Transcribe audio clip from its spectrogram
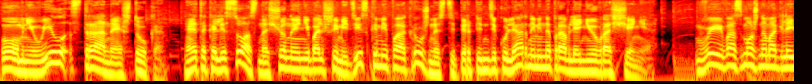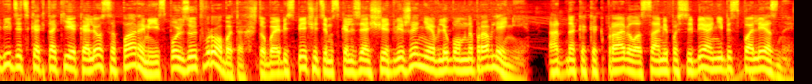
Omni-Wheel – странная штука. Это колесо, оснащенное небольшими дисками по окружности, перпендикулярными направлению вращения. Вы, возможно, могли видеть, как такие колеса парами используют в роботах, чтобы обеспечить им скользящее движение в любом направлении. Однако, как правило, сами по себе они бесполезны.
